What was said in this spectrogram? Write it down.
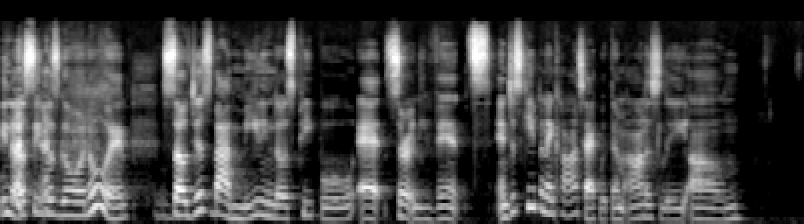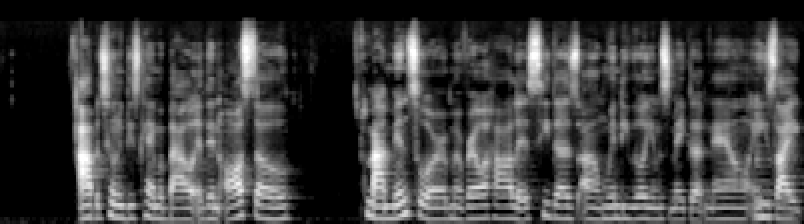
you know, see what's going on. So just by meeting those people at certain events and just keeping in contact with them, honestly, um, opportunities came about. And then also my mentor, Merrell Hollis, he does um, Wendy Williams makeup now, and mm-hmm. he's like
